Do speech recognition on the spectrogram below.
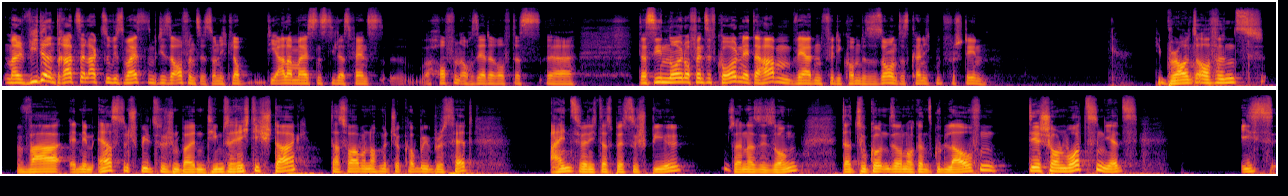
mal wieder ein Drahtseilakt, so wie es meistens mit dieser Offense ist. Und ich glaube, die allermeisten Steelers-Fans äh, hoffen auch sehr darauf, dass äh, dass sie einen neuen Offensive Coordinator haben werden für die kommende Saison. Das kann ich gut verstehen. Die Browns Offense war in dem ersten Spiel zwischen beiden Teams richtig stark. Das war aber noch mit Jacoby Brissett. Eins, wenn nicht das beste Spiel seiner Saison. Dazu konnten sie auch noch ganz gut laufen. Der Sean Watson jetzt ist,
